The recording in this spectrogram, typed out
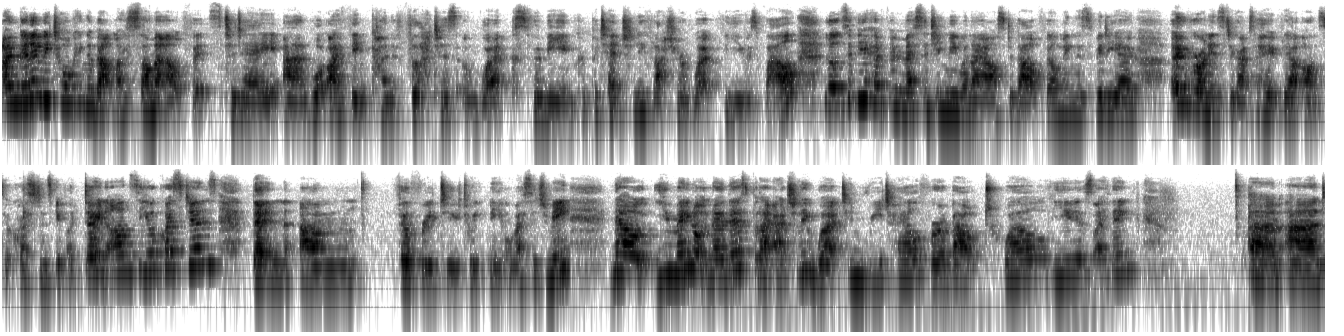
I'm going to be talking about my summer outfits today and what I think kind of flatters and works for me and could potentially flatter and work for you as well. Lots of you have been messaging me when I asked about filming this video over on Instagram so hopefully I'll answer your questions. If I don't answer your questions then um, feel free to tweet me or message me. Now, you may not know this, but I actually worked in retail for about 12 years, I think. Um, and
